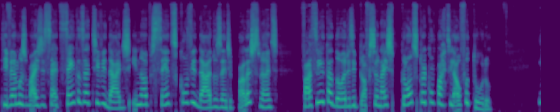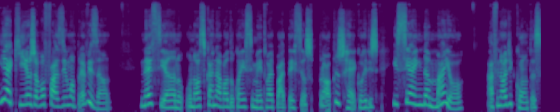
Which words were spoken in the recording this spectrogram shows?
Tivemos mais de 700 atividades e 900 convidados entre palestrantes, facilitadores e profissionais prontos para compartilhar o futuro. E aqui eu já vou fazer uma previsão. Nesse ano, o nosso Carnaval do Conhecimento vai bater seus próprios recordes e ser ainda maior. Afinal de contas,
